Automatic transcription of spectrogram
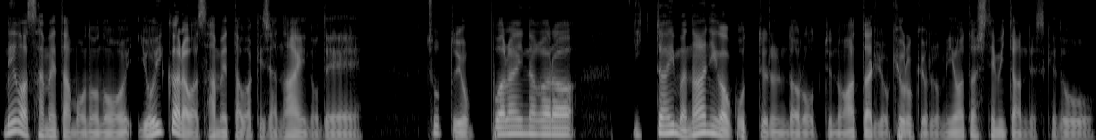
目は覚めたものの酔いからは覚めたわけじゃないのでちょっと酔っ払いながら一体今何が起こってるんだろうっていうのを辺りをキョロキョロ見渡してみたんですけど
